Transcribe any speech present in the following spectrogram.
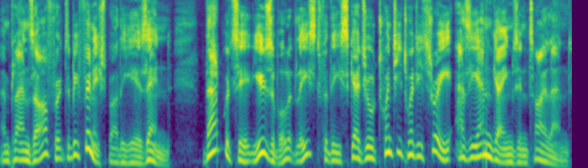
and plans are for it to be finished by the year's end. That would see it usable at least for the scheduled 2023 ASEAN Games in Thailand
